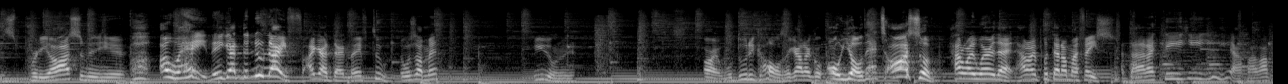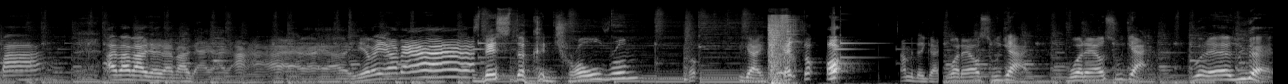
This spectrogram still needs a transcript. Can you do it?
This is pretty awesome in here. Oh, hey, they got the new knife. I got that knife too. What's up, man? What are you doing here? All right, we'll do the calls. I gotta go. Oh, yo, that's awesome. How do I wear that? How do I put that on my face? Is this the control room? Oh, we got. Oh, I'm the guy. What else we got? What else we got? What else you got?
